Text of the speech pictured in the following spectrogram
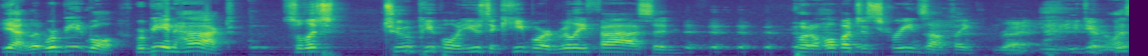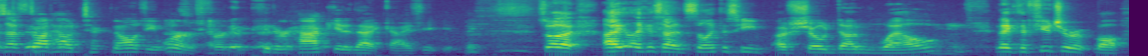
Yeah, we're being well, we're being hacked. So let's two people use a keyboard really fast and put a whole bunch of screens up. Like, Right. you, you do realize that's not how technology works for computer hacking and that, guys. So, uh, I like I said, I'd still like to see a show done well. Mhm. Like the future, well,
